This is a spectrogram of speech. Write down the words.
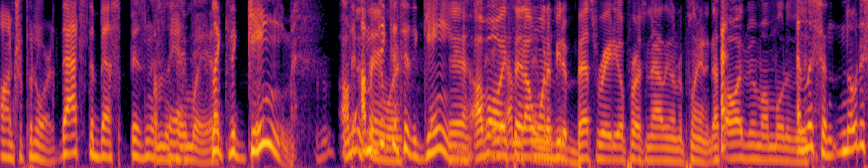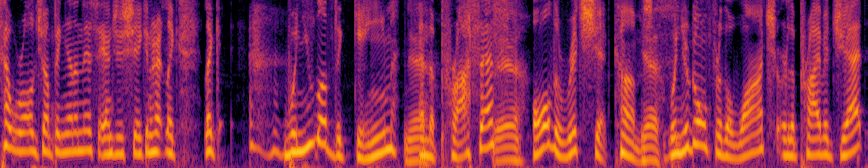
entrepreneur. That's the best businessman. same way, yeah. Like the game. I'm, the I'm addicted way. to the game. Yeah, I've always I'm said I want to be the best radio personality on the planet. That's always been my motivation. And listen, notice how we're all jumping in on this and just shaking her head. Like, like when you love the game Yeah. and the process, Yeah. all the rich shit comes. Yes. When you're going for the watch or the private jet,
